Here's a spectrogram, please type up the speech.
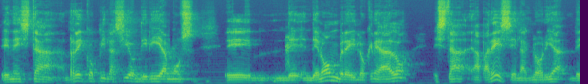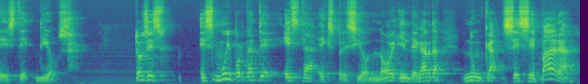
en esta recopilación, diríamos, eh, del hombre y lo creado, está, aparece la gloria de este Dios. Entonces, es muy importante esta expresión, ¿no? Hildegarda nunca se separa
